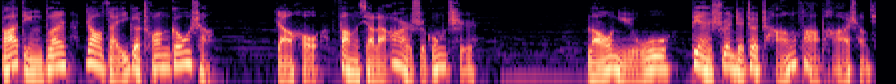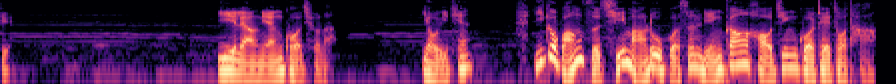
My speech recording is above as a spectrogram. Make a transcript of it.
把顶端绕在一个窗钩上，然后放下来二十公尺。老女巫便顺着这长发爬上去。一两年过去了，有一天。一个王子骑马路过森林，刚好经过这座塔。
